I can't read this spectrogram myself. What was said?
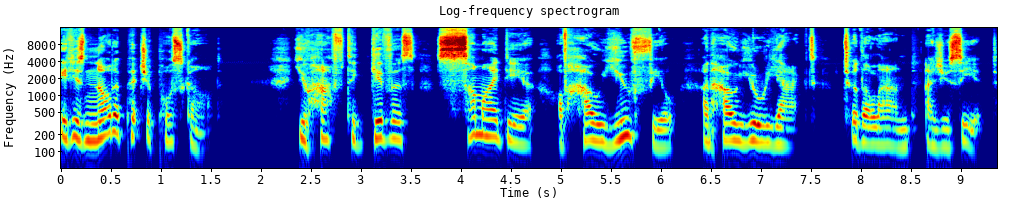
It is not a picture postcard. You have to give us some idea of how you feel and how you react to the land as you see it.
